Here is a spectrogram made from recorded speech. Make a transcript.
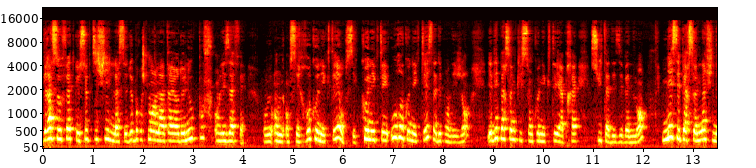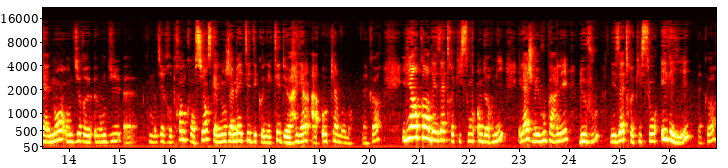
Grâce au fait que ce petit fil, là, ces deux branchements à l'intérieur de nous, pouf, on les a fait. On, s'est reconnecté, on s'est connecté ou reconnecté, ça dépend des gens. Il y a des personnes qui se sont connectées après suite à des événements, mais ces personnes-là, finalement, ont dû, ont dû euh, comment dire, reprendre conscience qu'elles n'ont jamais été déconnectées de rien à aucun moment. D'accord? Il y a encore des êtres qui sont endormis, et là je vais vous parler de vous, des êtres qui sont éveillés, d'accord?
